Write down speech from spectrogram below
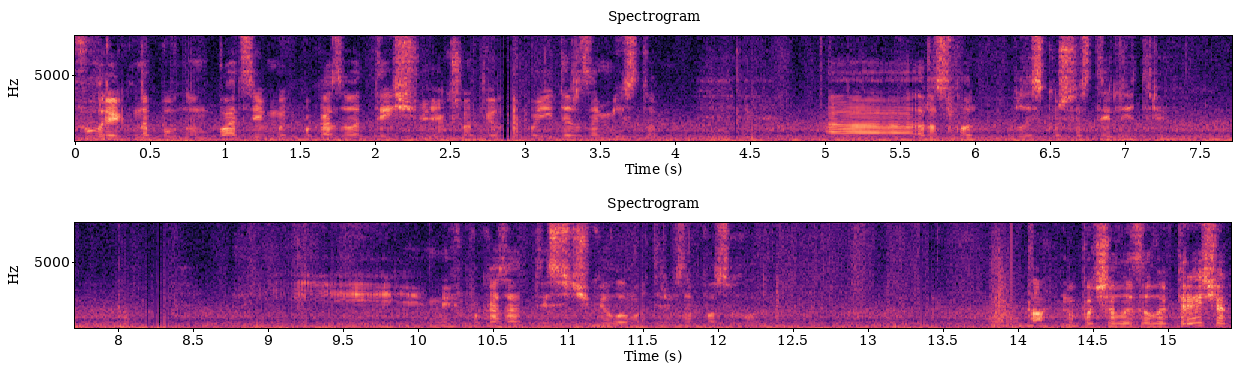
фулрік на повному баці міг показувати 1000. Якщо ти отак їдеш за містом, а розход близько 6 літрів. І міг показати 1000 кілометрів запас ходу. Так, ми почали з електричок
